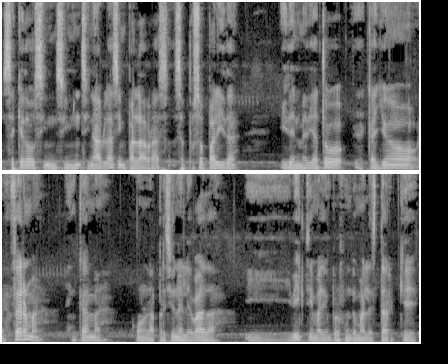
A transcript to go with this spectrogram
se quedó sin, sin, sin habla, sin palabras, se puso pálida y de inmediato eh, cayó enferma en cama con la presión elevada y víctima de un profundo malestar que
